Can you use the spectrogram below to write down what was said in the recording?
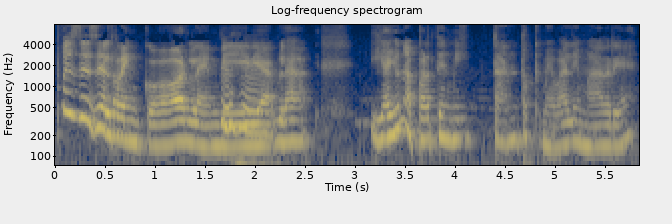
pues desde el rencor, la envidia, bla. Y hay una parte en mí tanto que me vale madre.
